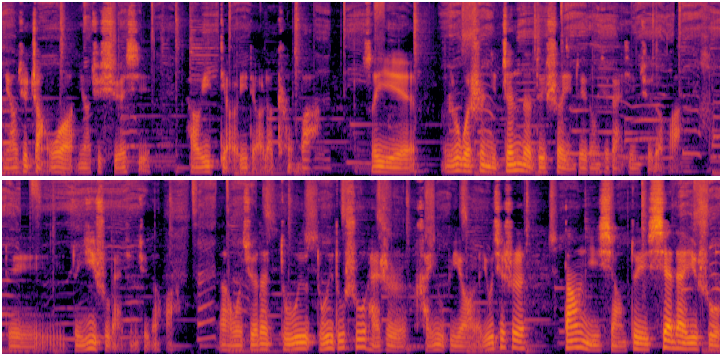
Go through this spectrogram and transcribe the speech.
你要去掌握，你要去学习，还有一点一点的啃吧。所以。如果是你真的对摄影这东西感兴趣的话，对对艺术感兴趣的话，啊，我觉得读读一读书还是很有必要的。尤其是当你想对现代艺术，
